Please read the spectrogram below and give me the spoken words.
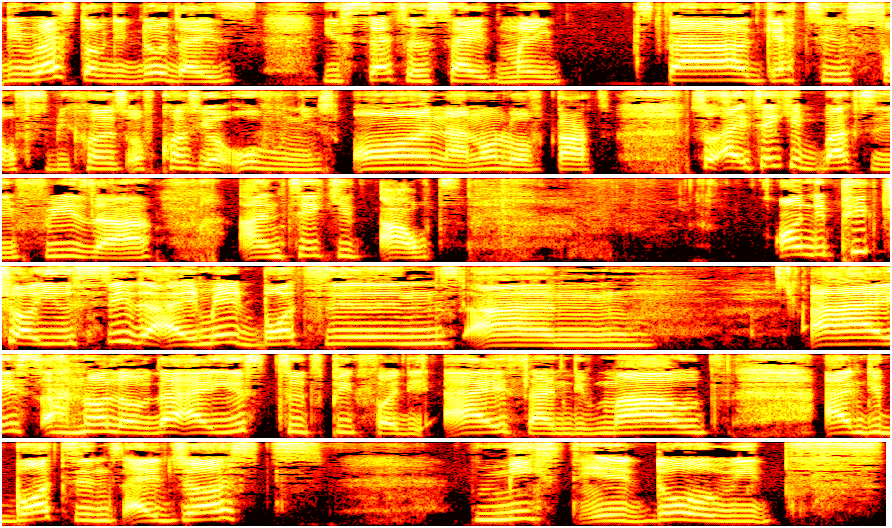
the rest of the dough that is you set aside might start getting soft because of course your oven is on and all of that. So i take it back to the freezer and take it out on the picture you see that i made buttons and eyes and all of that. I used toothpick for the eyes and the mouth and the buttons. I just mixed a dough with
